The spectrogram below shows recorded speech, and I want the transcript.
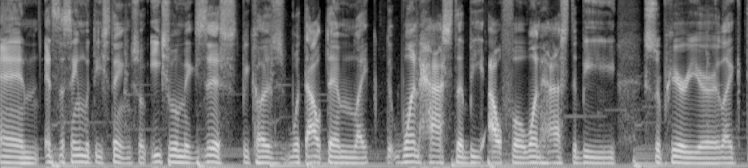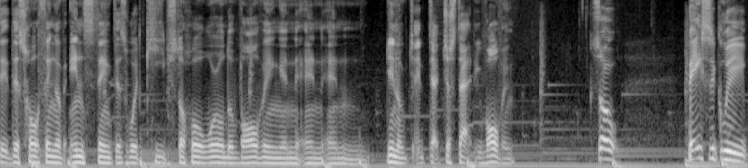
and it's the same with these things. So each of them exists because without them like one has to be alpha one has to be superior. Like th- this whole thing of instinct is what keeps the whole world evolving and and and you know just that evolving. So basically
